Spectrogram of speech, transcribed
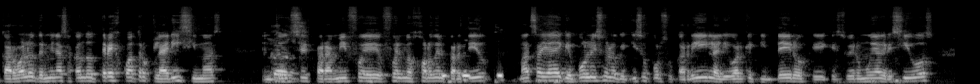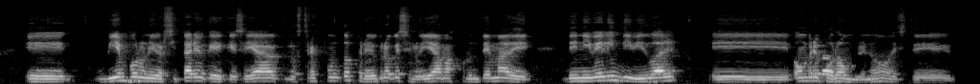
Carvalho termina sacando 3, 4 clarísimas. Entonces, para mí fue, fue el mejor del partido. Más allá de que Polo hizo lo que quiso por su carril, al igual que Quintero, que, que estuvieron muy agresivos. eh, bien por Universitario que, que se lleva los tres puntos, pero yo creo que se lo lleva más por un tema de, de nivel individual, eh, hombre por hombre, ¿no? Este,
